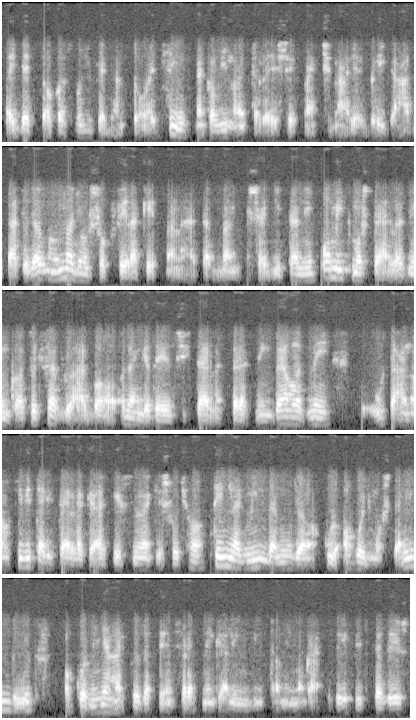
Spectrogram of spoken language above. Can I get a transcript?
egy-egy szakasz mondjuk egy, nem tudom, egy szintnek a villanyszerelését megcsinálja egy brigád. Tehát, hogy azon nagyon sokféleképpen lehet ebben segíteni. Amit most tervezünk, az, hogy februárban az engedélyezési tervet szeretnénk beadni, utána a kiviteli tervek elkészülnek, és hogyha tényleg minden úgy alakul, ahogy most elindult, akkor nyár közepén szeretnénk elindítani magát az építkezést,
